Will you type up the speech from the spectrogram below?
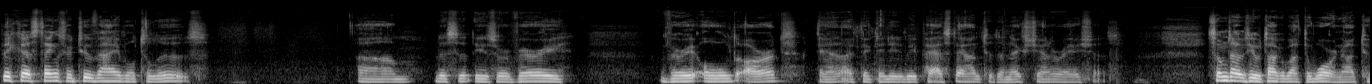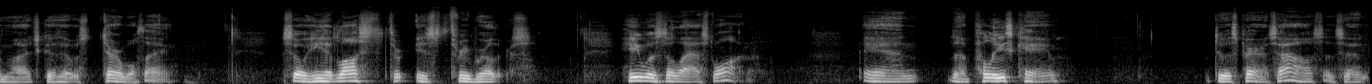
because things are too valuable to lose. Um, this, these are very, very old art and I think they need to be passed down to the next generations. Sometimes he would talk about the war, not too much, because it was a terrible thing. So he had lost th his three brothers. He was the last one. And the police came to his parents' house and said,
